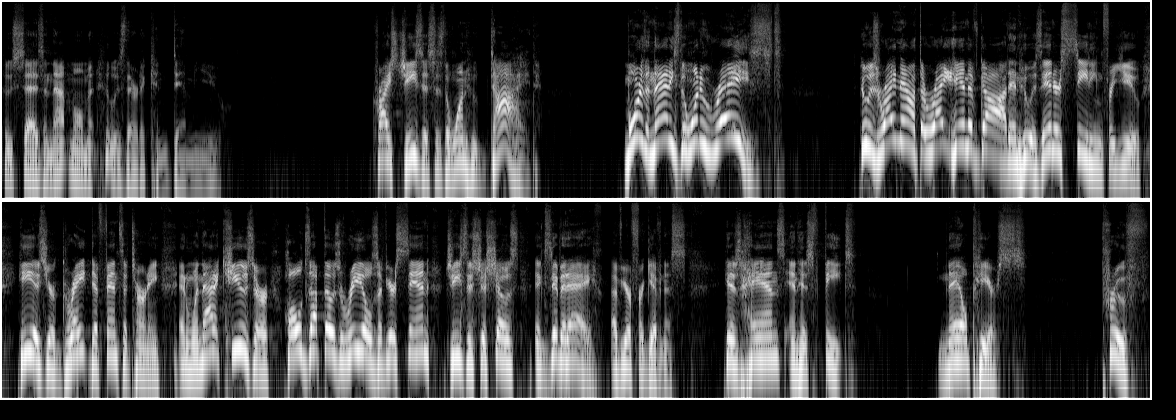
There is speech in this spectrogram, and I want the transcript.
who says in that moment who is there to condemn you? Christ Jesus is the one who died. More than that, he's the one who raised who is right now at the right hand of God and who is interceding for you. He is your great defense attorney. And when that accuser holds up those reels of your sin, Jesus just shows exhibit A of your forgiveness his hands and his feet, nail pierced, proof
